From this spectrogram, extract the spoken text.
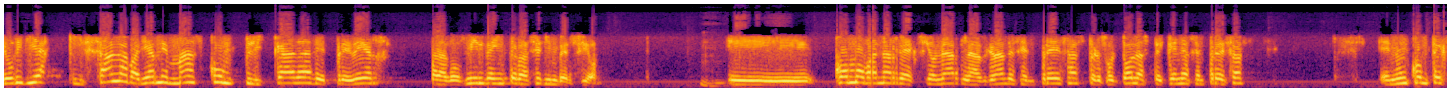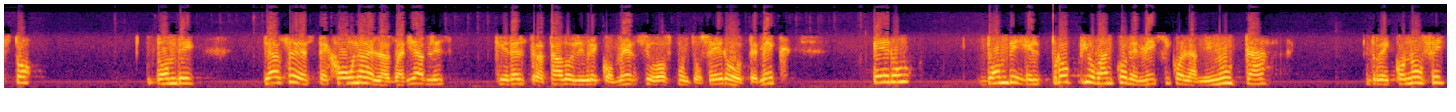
yo diría, quizá la variable más complicada de prever para 2020 va a ser inversión. eh, ¿Cómo van a reaccionar las grandes empresas, pero sobre todo las pequeñas empresas, en un contexto donde ya se despejó una de las variables, que era el Tratado de Libre Comercio 2.0 o TEMEC, pero donde el propio Banco de México en la minuta reconoce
